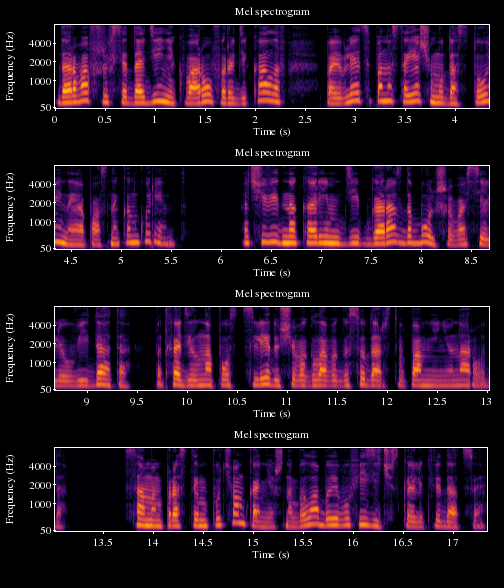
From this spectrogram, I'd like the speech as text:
дорвавшихся до денег воров и радикалов, появляется по-настоящему достойный и опасный конкурент. Очевидно, Карим Дип гораздо больше Василия Увейдата, подходил на пост следующего главы государства, по мнению народа. Самым простым путем, конечно, была бы его физическая ликвидация.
